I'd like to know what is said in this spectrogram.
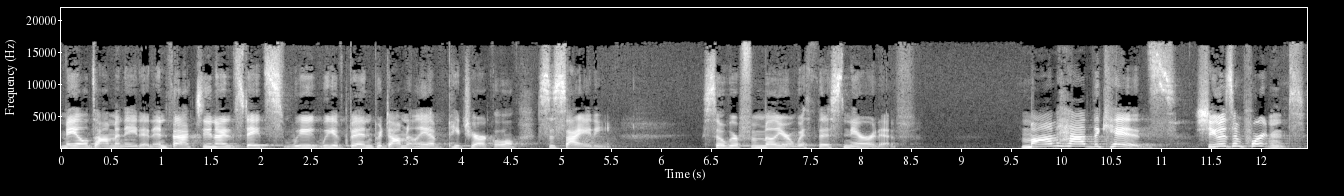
male dominated. In fact, the United States, we, we have been predominantly a patriarchal society. So we're familiar with this narrative. Mom had the kids, she was important.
